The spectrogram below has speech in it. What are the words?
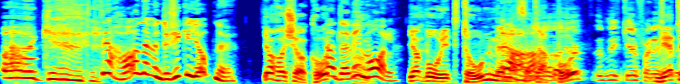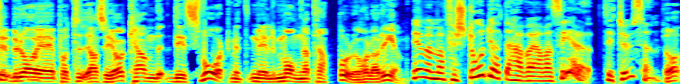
Åh gud. Jaha, nej men du fick ju jobb nu. Jag har körkort. Ja, då är vi mål. Jag bor i ett torn med massa trappor. Vet du hur bra jag är på att, alltså jag kan, det är svårt med, med många trappor att hålla rent. Ja, men man förstod ju att det här var avancerat till tusen. Ja.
